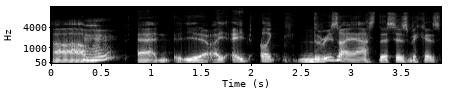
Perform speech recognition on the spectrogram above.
Um, mm-hmm. And, you know, I, I, like the reason I ask this is because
